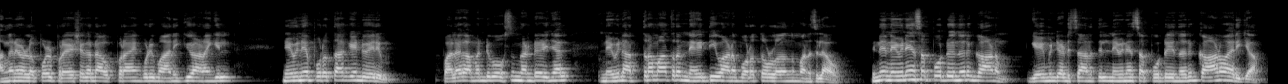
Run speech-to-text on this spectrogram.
അങ്ങനെയുള്ളപ്പോൾ പ്രേക്ഷകരുടെ അഭിപ്രായം കൂടി മാനിക്കുകയാണെങ്കിൽ നെവിനെ പുറത്താക്കേണ്ടി വരും. പല കമന്റ് ബോക്സും കണ്ടു കഴിഞ്ഞാൽ നെവിൻ അത്രമാത്രം നെഗറ്റീവാണ് പുറത്തുള്ളതെന്ന് മനസ്സിലാവും. പിന്നെ നെവിനെ സപ്പോർട്ട് ചെയ്യുന്നവരും കാണും. ഗെയിമിന്റെ അടിസ്ഥാനത്തിൽ നെവിനെ സപ്പോർട്ട് ചെയ്യുന്നവരും കാണുമായിരിക്കാം.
